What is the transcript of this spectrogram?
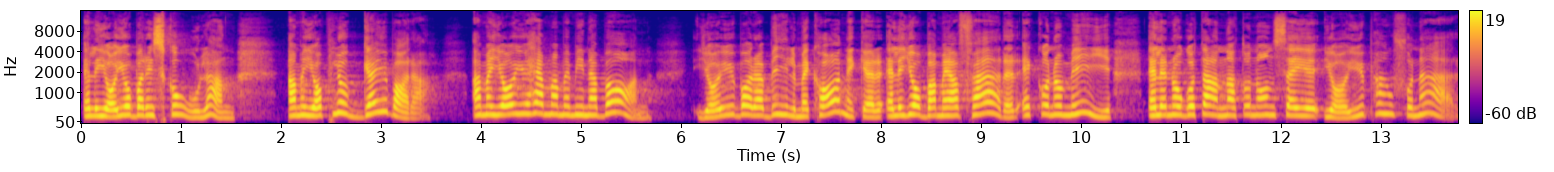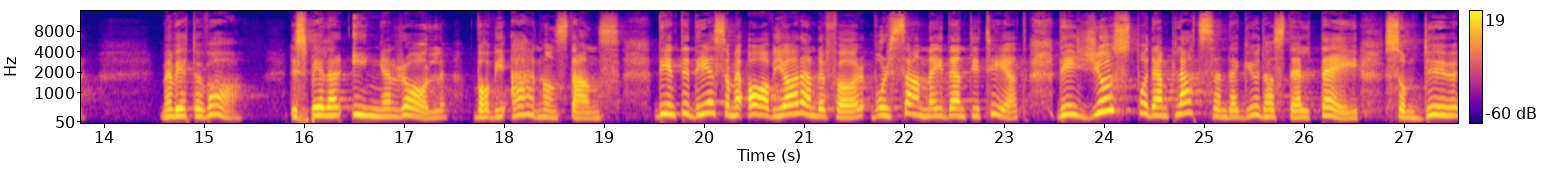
eller jag jobbar i skolan. Ja men jag pluggar ju bara. Ja men jag är ju hemma med mina barn jag är ju bara bilmekaniker eller jobbar med affärer, ekonomi eller något annat och någon säger jag är ju pensionär. Men vet du vad? Det spelar ingen roll var vi är någonstans. Det är inte det som är avgörande för vår sanna identitet. Det är just på den platsen där Gud har ställt dig som du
